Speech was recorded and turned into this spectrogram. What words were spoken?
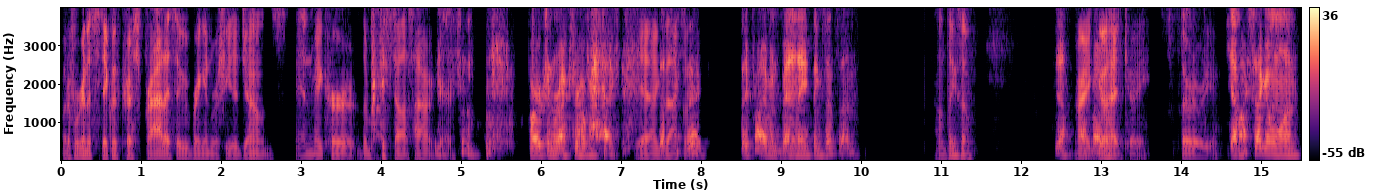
but if we're gonna stick with Chris Pratt, I say we bring in Rashida Jones and make her the Bryce Dallas Howard character. Parks and Rec throwback. Yeah, exactly. They probably haven't been in anything since then. I don't think so. Yeah. All I'm right, back go it. ahead, Cody. Throw it over to you. Yeah, my second one,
